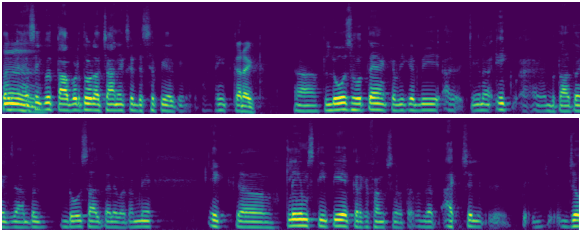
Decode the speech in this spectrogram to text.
पर हम्म। ऐसे कोई ताबड़तोड़ अचानक से डिसअपियर भी नहीं होता राइट करेक्ट लोज होते हैं कभी कभी यू नो एक बताता हूँ एग्जांपल दो साल पहले बात हमने एक क्लेम्स टीपीए करके फ़ंक्शन होता है मतलब एक्चुअल जो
